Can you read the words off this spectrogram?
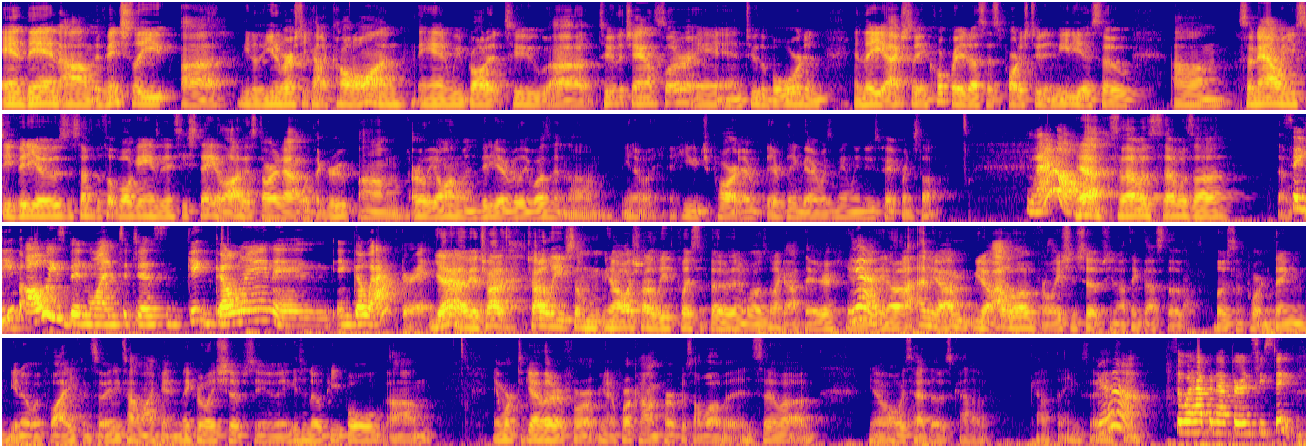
And then um, eventually, uh, you know, the university kind of caught on, and we brought it to uh, to the chancellor and, and to the board, and and they actually incorporated us as part of student media. So. Um, so now when you see videos and stuff, of the football games at NC State, a lot of it started out with a group um, early on when video really wasn't, um, you know, a, a huge part. Ev- Everything there was mainly newspaper and stuff. Wow. Yeah, so that was that was uh. So you've always been one to just get going and and go after it. Yeah, I mean, I try to try to leave some. You know, I always try to leave places better than it was when I got there. You Yeah. Know, you know, I, I mean, I'm you know, I love relationships. You know, I think that's the most important thing. You know, with life, and so anytime I can make relationships, you know, and get to know people, um, and work together for you know for a common purpose, I love it. And so, um, you know, always had those kind of kind of things. There, so. Yeah. So what happened after NC State?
